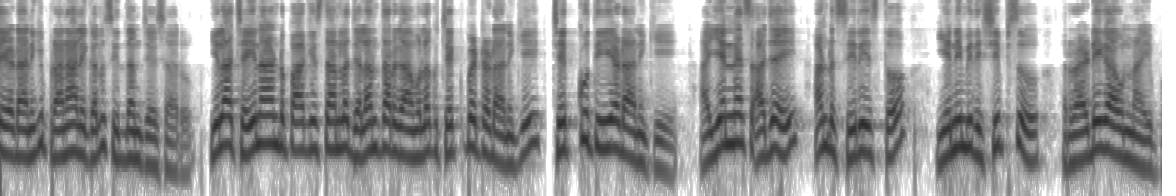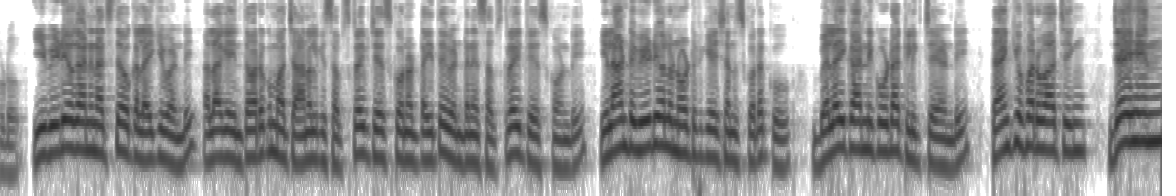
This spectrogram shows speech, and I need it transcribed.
చేయడానికి ప్రణాళికలు సిద్ధం చేశారు. ఇలా చైనా అండ్ పాకిస్తాన్ల జలంతర్గాములకు చెక్ పెట్టడానికి చెక్కు తీయడానికి ఐఎన్ఎస్ అజయ్ అండ్ సిరీస్తో ఎనిమిది షిప్స్ రెడీగా ఉన్నాయి ఇప్పుడు. ఈ వీడియో కానీ నచ్చితే ఒక లైక్ ఇవ్వండి. అలాగే ఇంతవరకు మా ఛానల్కి సబ్స్క్రైబ్ చేసుకున్నట్టయితే వెంటనే సబ్స్క్రైబ్ చేసుకోండి. ఇలాంటి వీడియోల నోటిఫికేషన్స్ కొరకు బెల్ ఐకాన్ని కూడా క్లిక్ చేయండి. Thank you for watching. జై హింద్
